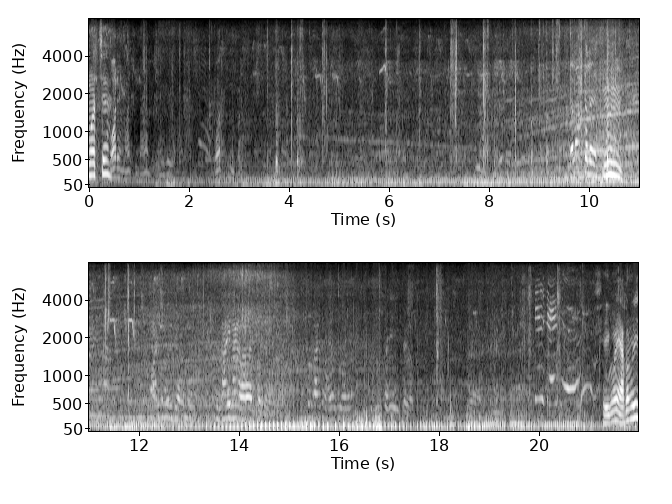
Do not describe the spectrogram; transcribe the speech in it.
মারছে? হুম। সেই মানে এখন ওই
